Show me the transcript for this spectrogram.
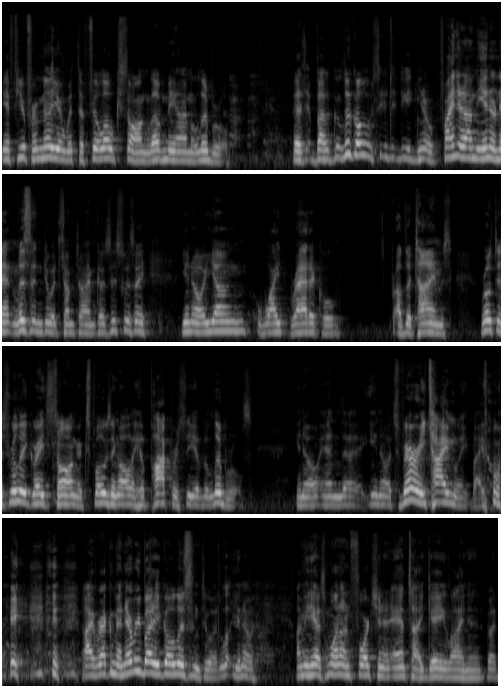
if you're familiar with the Phil Ochs song, Love Me, I'm a Liberal. But look, go, you know, find it on the internet and listen to it sometime, because this was a, you know, a young white radical of the times wrote this really great song exposing all the hypocrisy of the liberals you know, and uh, you know it's very timely, by the way. I recommend everybody go listen to it. You know, I mean, he has one unfortunate anti-gay line in it, but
